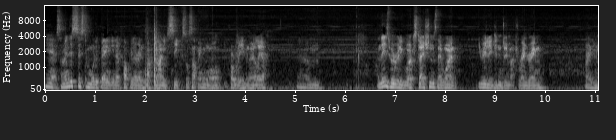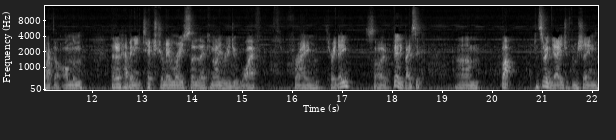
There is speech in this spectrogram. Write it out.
yes, I mean this system would have been you know popular in like '96 or something, or probably even earlier. Um, and these were really workstations. They weren't, you really didn't do much rendering or anything like that on them. They don't have any texture memory, so they can only really do wireframe 3D. So fairly basic. Um, but considering the age of the machine,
